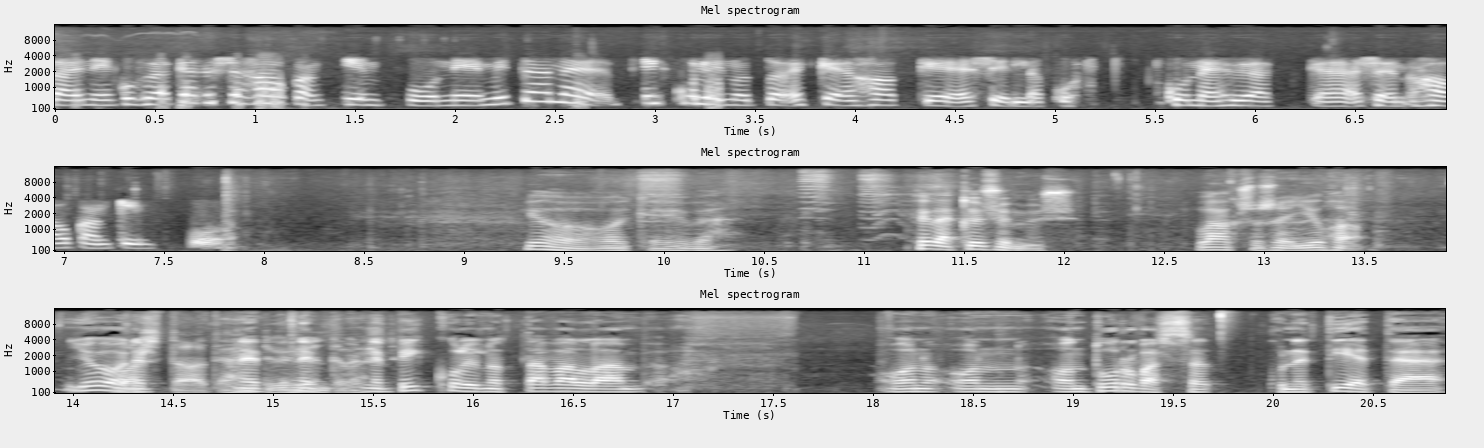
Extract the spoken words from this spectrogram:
tai niin kuin hyökännyt sen haukan kimppuun, niin mitä ne pikkulinnut oikein hakee sillä, kun, kun ne hyökkää sen haukan kimppuun? Joo, oikein hyvä. Hyvä kysymys. Laaksosen Juha Joo, vastaa ne, tähän ne, ne, ne pikkulinnut tavallaan on, on, on turvassa, kun ne tietää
